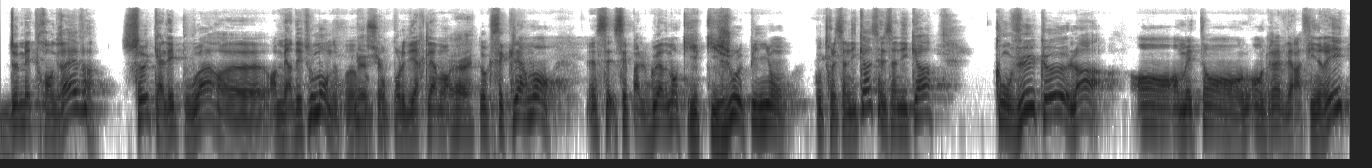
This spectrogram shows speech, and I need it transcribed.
de mettre en grève ceux qui allaient pouvoir euh, emmerder tout le monde, pour, pour- le dire clairement. Ouais. Donc c'est clairement, c'est pas le gouvernement qui, qui joue l'opinion contre les syndicats, c'est les syndicats qui ont vu que là, en, en mettant en, en grève les raffineries,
